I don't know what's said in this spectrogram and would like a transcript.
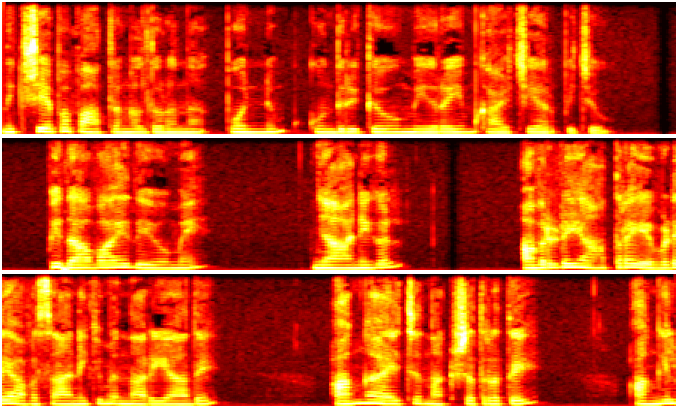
നിക്ഷേപ പാത്രങ്ങൾ തുറന്ന് പൊന്നും കുന്തിരിക്കവും മീറയും കാഴ്ചയർപ്പിച്ചു. പിതാവായ ദൈവമേ ജ്ഞാനികൾ അവരുടെ യാത്ര എവിടെ അവസാനിക്കുമെന്നറിയാതെ അങ്ങ് അയച്ച നക്ഷത്രത്തെ അങ്ങിൽ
